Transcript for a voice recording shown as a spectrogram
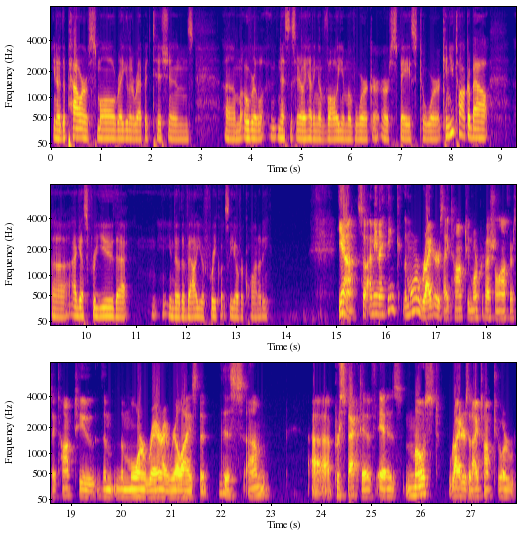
you know, the power of small, regular repetitions um, over necessarily having a volume of work or, or, space to work. Can you talk about, uh, I guess, for you, that, you know, the value of frequency over quantity? Yeah, so I mean, I think the more writers I talk to, more professional authors I talk to, the the more rare I realize that this um, uh, perspective is. Most writers that I talk to are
